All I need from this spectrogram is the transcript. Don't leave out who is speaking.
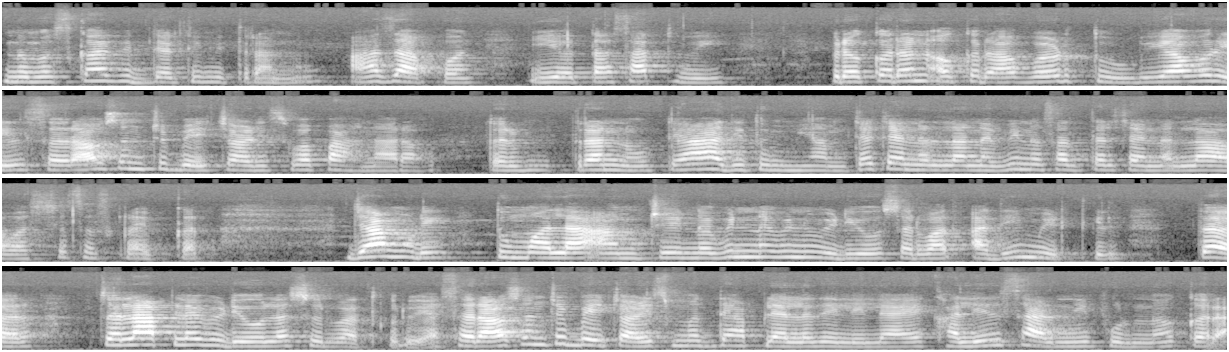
Speaker 1: नमस्कार विद्यार्थी मित्रांनो आज आपण इयत्ता सातवी प्रकरण अकरा वर्तुळ यावरील सराव संच बेचाळीसवा पाहणार आहोत. तर मित्रांनो त्याआधी तुम्ही आमच्या चॅनलला नवीन असाल तर चॅनलला अवश्य सबस्क्राईब करा ज्यामुळे तुम्हाला आमचे नवीन नवीन व्हिडिओ सर्वात आधी मिळतील. तर चला आपल्या व्हिडिओला सुरुवात करूया. सराव संच बेचाळीसमध्ये आपल्याला दिलेले आहे खालील सारणी पूर्ण करा.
